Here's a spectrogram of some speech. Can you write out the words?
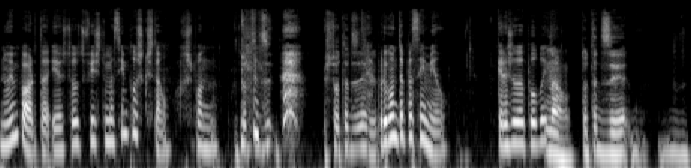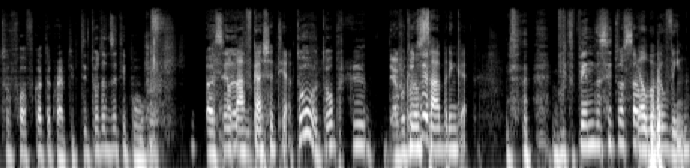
Não importa, eu estou fiz-te uma simples questão, responde-me. Estou-te a dizer. A. Pergunta para 100 mil. Quer ajuda de público? Não, estou-te a dizer. Tu forgot the crap. Tipo, Estou-te a dizer, tipo. A Ele cena. está a ficar chateado, Estou, estou, porque. É porque a não sabe brincar. Porque depende da situação. Ele bebeu vinho.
